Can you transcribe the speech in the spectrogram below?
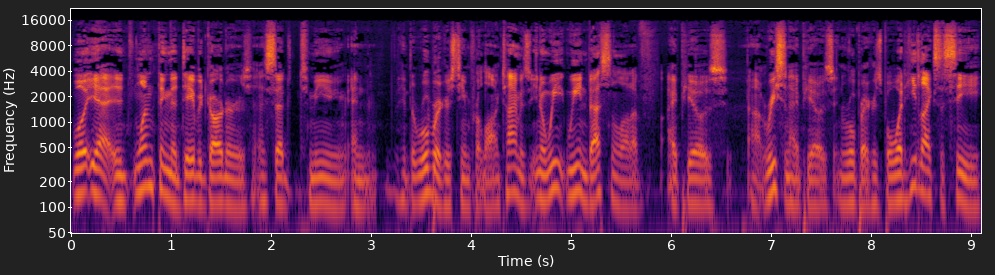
Well, yeah. One thing that David Gardner has said to me and the Rule Breakers team for a long time is, you know, we, we invest in a lot of IPOs, uh, recent IPOs in Rule Breakers, but what he likes to see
